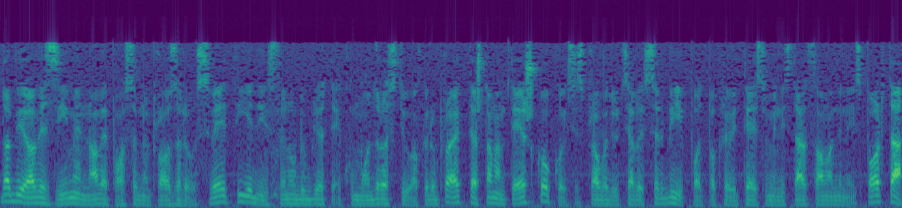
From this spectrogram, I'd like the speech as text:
dobio ove zime nove posebne prozore u svet i jedinstvenu biblioteku mudrosti u okviru projekta Šta nam teško, koji se sprovodi u celoj Srbiji pod pokroviteljstvom Ministarstva omladine i sporta.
